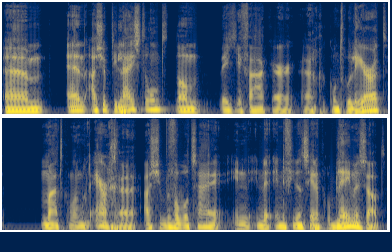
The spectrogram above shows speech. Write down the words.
Um, en als je op die lijst stond, dan werd je vaker uh, gecontroleerd. Maar het kon ook nog erger. Als je bijvoorbeeld zei in, in, de, in de financiële problemen zat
